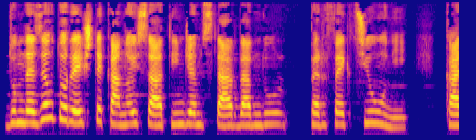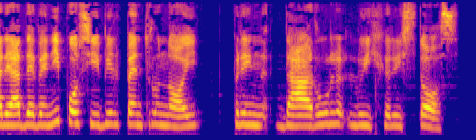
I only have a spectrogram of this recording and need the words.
Dumnezeu dorește ca noi să atingem standardul perfecțiunii, care a devenit posibil pentru noi prin darul lui Hristos.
